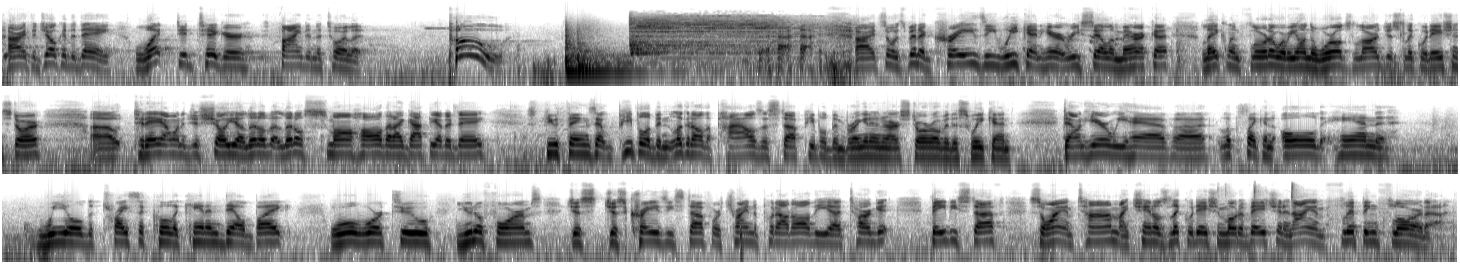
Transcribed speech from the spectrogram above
All right, the joke of the day. What did Tigger find in the toilet? Pooh! All right, so it's been a crazy weekend here at Resale America, Lakeland, Florida, where we own the world's largest liquidation store. Uh, today, I want to just show you a little bit, little small haul that I got the other day. A few things that people have been. Look at all the piles of stuff people have been bringing in our store over this weekend. Down here, we have uh, looks like an old hand wheeled tricycle, a Cannondale bike. World War II uniforms, just just crazy stuff. We're trying to put out all the uh, Target baby stuff. So I am Tom, my channel's Liquidation Motivation, and I am flipping Florida.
